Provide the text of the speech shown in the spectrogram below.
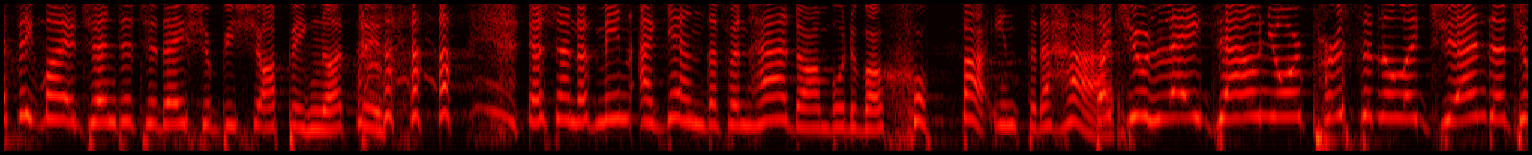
I think my agenda today should be shopping, not this. Jag kände att min agenda för den här dagen borde vara shoppa, inte det här. But you lay down your personal agenda to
